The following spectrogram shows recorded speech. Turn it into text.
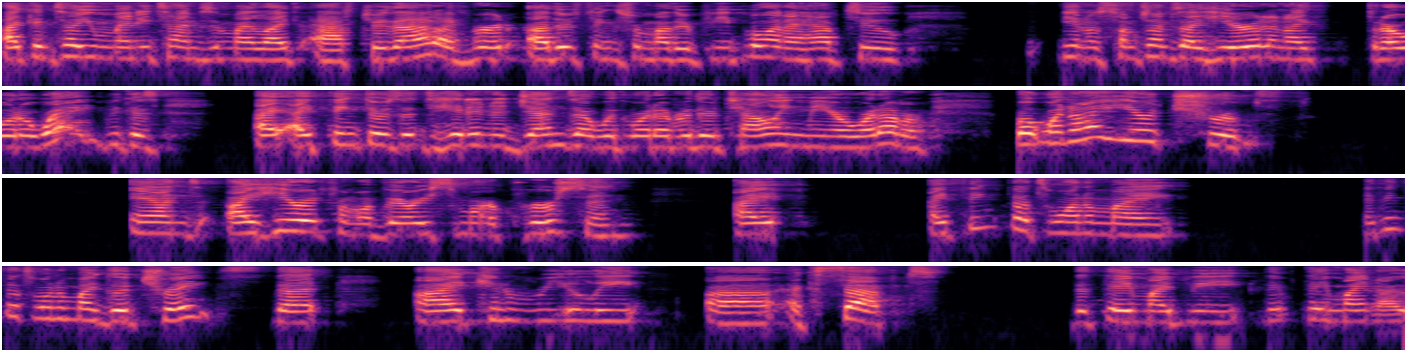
I can tell you many times in my life after that, I've heard other things from other people, and I have to, you know, sometimes I hear it and I throw it away because I, I think there's a hidden agenda with whatever they're telling me or whatever. But when I hear truth and I hear it from a very smart person, I I think that's one of my I think that's one of my good traits that I can really uh, accept that they might be they might know,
